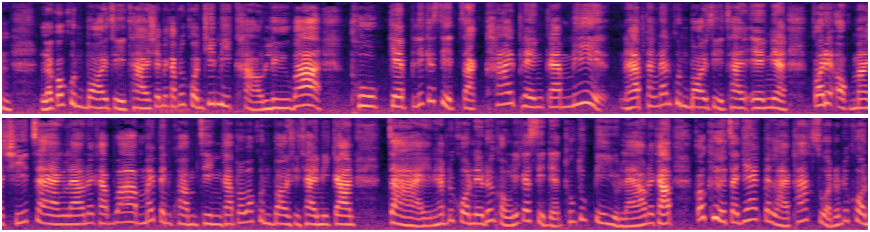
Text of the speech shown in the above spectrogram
น แล้วก็คุณบอยสีไทยใช่ไหมครับทุกคนที่มีข่าวลือว่าถูกเก็บลิขสิทธิ์จากค่ายเพลงแกรมมี่นะครับทางด้านคุณบอยสีไทยเองเนี่ยก็ได้ออกมาชี้แจงแล้วนะครับว่าไม่เป็นความจริงครับเพราะว่าคุณบอยสีไทยมีการจ่ายนะครับทุกคนในเรื่องของลิขสิทธิ์เนี่ยทุก ๆ ปีอยู่แล้วนะครับก็คือจะแยกเป็นหลายภาคส่วนนะทุกคน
